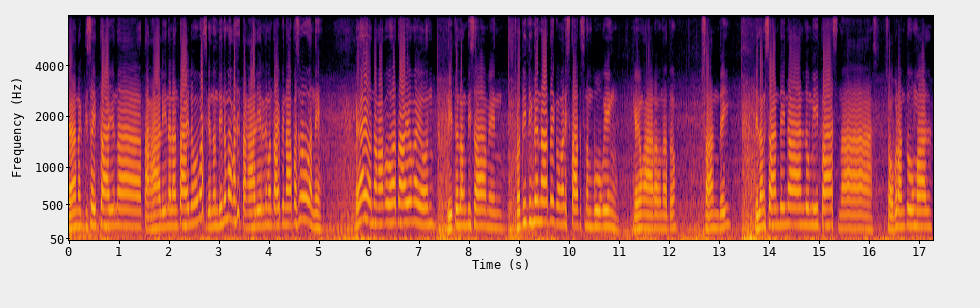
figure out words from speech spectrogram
kaya nag-decide tayo na tanghali na lang tayo lumabas. Ganun din naman kasi tanghali rin naman tayo pinapasukan eh. Kaya yun, nakakuha tayo ngayon. Dito lang din sa amin. So titignan natin kung ano status ng booking ngayong araw na to. Sunday. Ilang Sunday na lumipas na sobrang tumal.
